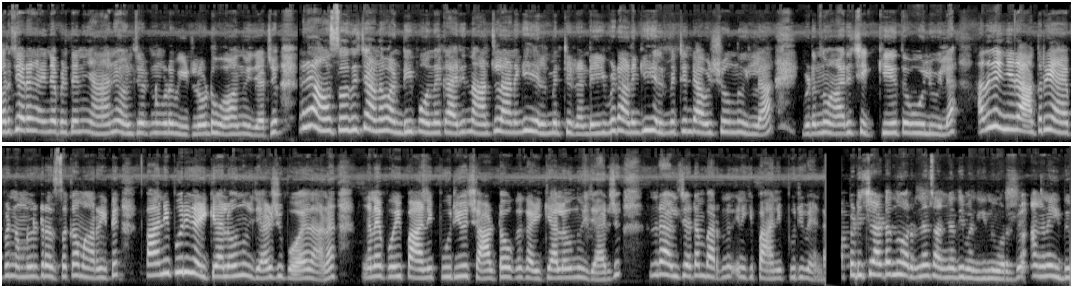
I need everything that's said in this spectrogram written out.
കുറച്ച് നേരം കഴിഞ്ഞപ്പോഴത്തേനും ഞാനും ഒലിച്ചേട്ടനും കൂടെ വീട്ടിലോട്ട് പോകാമെന്ന് വിചാരിച്ചു. വളരെ ആസ്വദിച്ചാണ് വണ്ടിയിൽ പോകുന്നത്. കാര്യം നാട്ടിലാണെങ്കിൽ ഹെൽമെറ്റ് ഇടണ്ടേ? ഇവിടെ ആണെങ്കിൽ ഹെൽമെറ്റിന്റെ ആവശ്യമൊന്നുമില്ല. ഇവിടെ ഒന്നും ആരും ചെക്ക് ചെയ്ത പോലുമില്ല. അത് കഴിഞ്ഞ് രാത്രി ആയപ്പോൾ നമ്മൾ ഡ്രസ്സൊക്കെ മാറിയിട്ട് പാനിപ്പൂരി കഴിക്കാമല്ലോ എന്ന് വിചാരിച്ചു പോയതാണ്. അങ്ങനെ പോയി പാനിപ്പൂരിയോ ചാട്ടോ ഒക്കെ കഴിക്കാമല്ലോ എന്ന് വിചാരിച്ചു. എന്നിട്ട് അലിച്ചേട്ടൻ പറഞ്ഞു എനിക്ക് പാനിപ്പൂരി വേണ്ട. പപ്പടിച്ചാട്ടം എന്ന് പറഞ്ഞ സംഗതി മതി എന്ന് പറഞ്ഞു. അങ്ങനെ ഇത്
